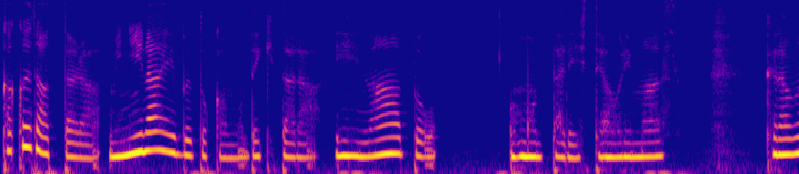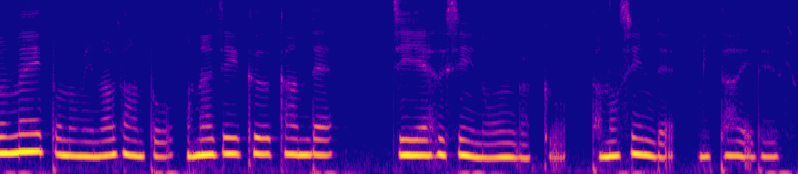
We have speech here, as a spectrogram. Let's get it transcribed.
かくだったらミニライブとかもできたらいいなと思ったりしております。クラブメイトの皆さんと同じ空間で GFC の音楽を楽しんでみたいです、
